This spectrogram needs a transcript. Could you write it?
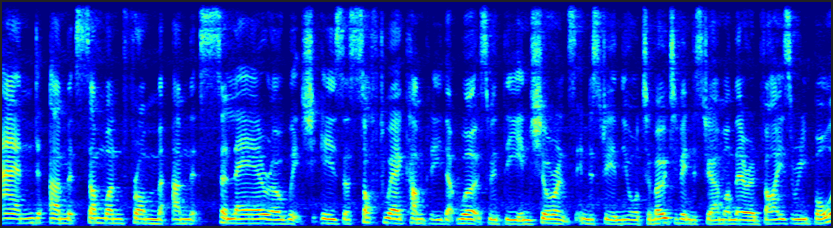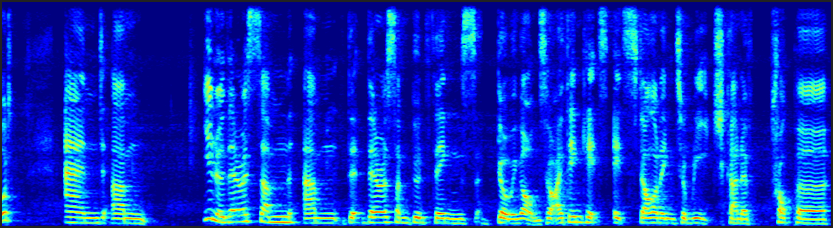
and um, someone from um, Solera, which is a software company that works with the insurance industry and the automotive industry. I'm on their advisory board. And um, you know there are some um, th- there are some good things going on. So I think it's it's starting to reach kind of proper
